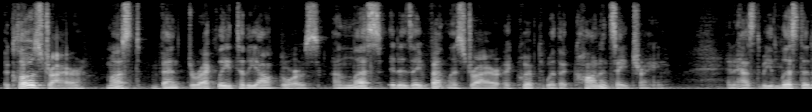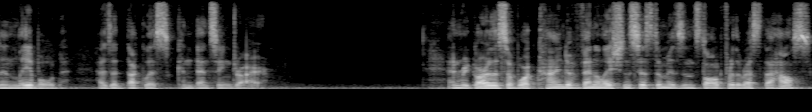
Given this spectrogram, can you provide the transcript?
The clothes dryer must vent directly to the outdoors unless it is a ventless dryer equipped with a condensate drain and has to be listed and labeled as a ductless condensing dryer. And regardless of what kind of ventilation system is installed for the rest of the house,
